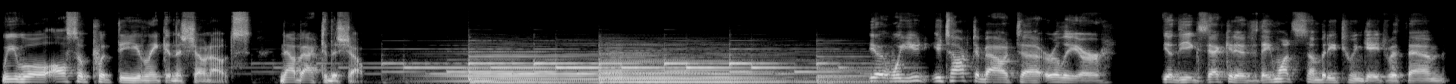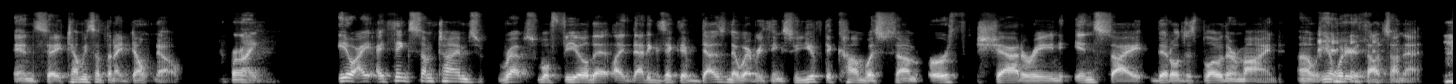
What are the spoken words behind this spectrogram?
We will also put the link in the show notes. Now back to the show. Yeah, well, you you talked about uh, earlier. You know, the executive they want somebody to engage with them and say, "Tell me something I don't know." Right. You know, I, I think sometimes reps will feel that like that executive does know everything. So you have to come with some earth shattering insight that'll just blow their mind. Uh, you know, what are your thoughts on that?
